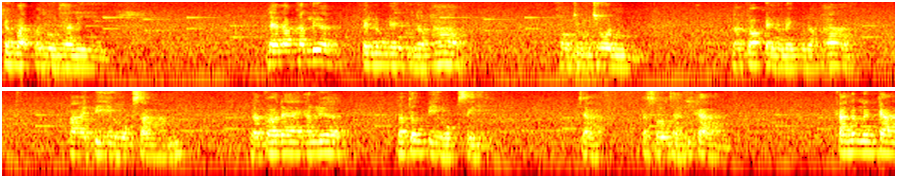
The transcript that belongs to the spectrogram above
จังหวัดปทุมธานี ได้รับคัดเลือกเป็นโรงเรียนคุณภาพ ของชุมชน แล้วก็เป็นโรงเรียนคุณภาพ ปลายปี 63 แล้วก็ได้คัดเลือกมื่อต้นปี 64 จากกระทรวงสาธารณการการดำเนินการ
